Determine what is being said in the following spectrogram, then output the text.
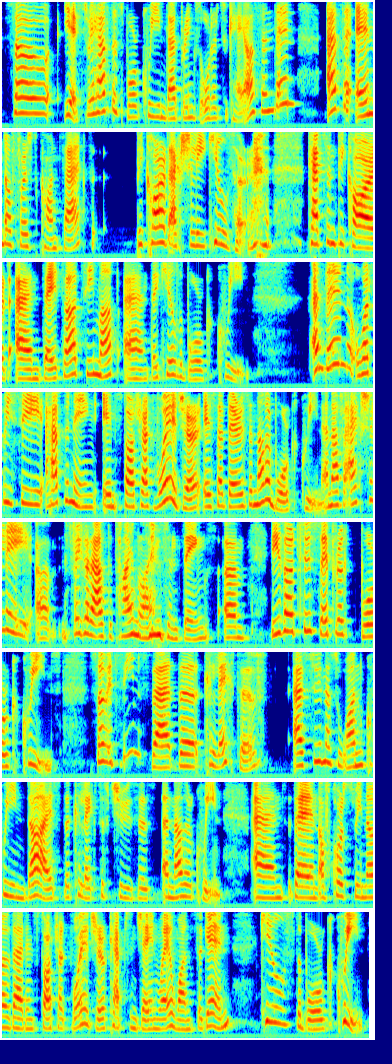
So yes, we have this Borg Queen that brings order to chaos, and then at the end of First Contact, Picard actually kills her. Captain Picard and Data team up and they kill the Borg Queen. And then what we see happening in Star Trek Voyager is that there is another Borg Queen. And I've actually um, figured out the timelines and things. Um, these are two separate Borg Queens. So it seems that the collective as soon as one queen dies, the collective chooses another queen. And then, of course, we know that in Star Trek Voyager, Captain Janeway once again kills the Borg queen.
